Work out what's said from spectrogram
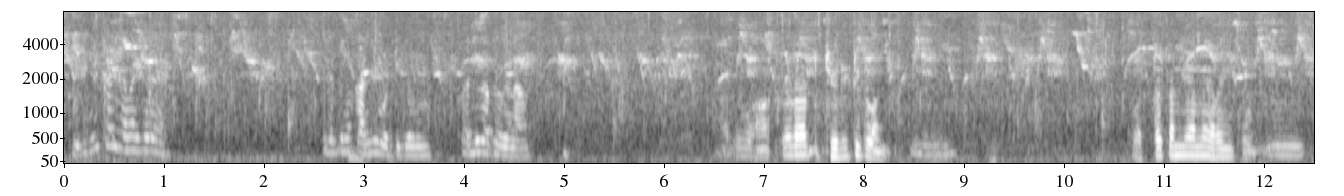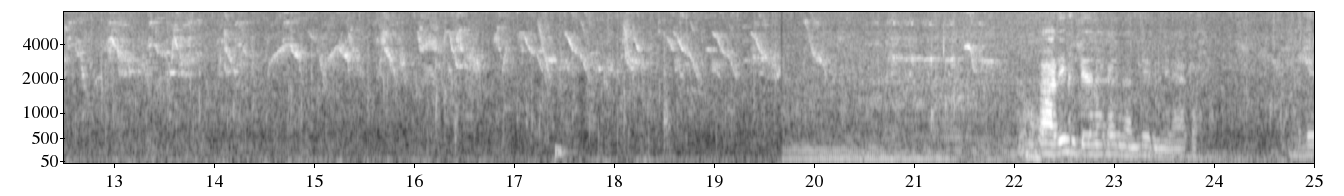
കുരുങ്ങിക്കഴിഞ്ഞാൽ ഭയങ്കര ഇല്ല പിന്നെ കണ്ണി പൊട്ടിക്കുന്നു വലുതൊക്കെ വീണാ? അത് വാക്കടായിട്ട് ചുരുട്ടിക്കളഞ്ഞു. ഒറ്റക്കണ്ണിയാന്ന് ഇറങ്ങിക്കൂടി നമുക്ക് ആദ്യം കിട്ടിയതിനേക്കാൾ നല്ലൊരു മീനാട്ടോ അതേ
